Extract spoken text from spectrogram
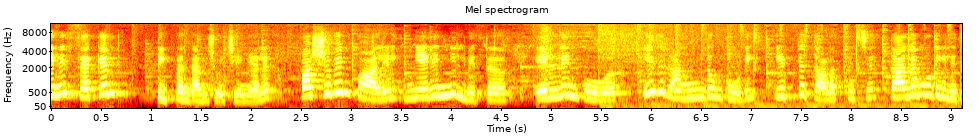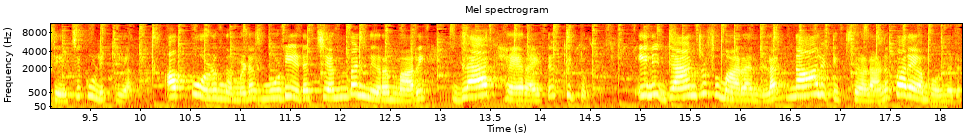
ഇനി സെക്കൻഡ് ടിപ്പ് എന്താണെന്ന് ചോദിച്ചു കഴിഞ്ഞാൽ പശുവിൻ പാലിൽ ഞെരിഞ്ഞിൽ വിത്ത് എള്ളിൻ പൂവ് ഇത് രണ്ടും കൂടി ഇട്ട് തിളപ്പിച്ച് തലമുടിയിൽ തേച്ച് കുളിക്കുക. അപ്പോഴും നമ്മുടെ മുടിയുടെ ചെമ്പൻ നിറം മാറി ബ്ലാക്ക് ഹെയർ ആയിട്ട് കിട്ടും. ഇനി ഡാൻഡ്രഫ് മാറാനുള്ള നാല് ടിപ്സുകളാണ് പറയാൻ പോകുന്നത്.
